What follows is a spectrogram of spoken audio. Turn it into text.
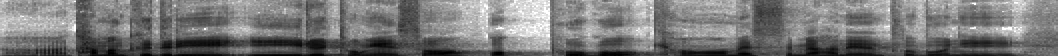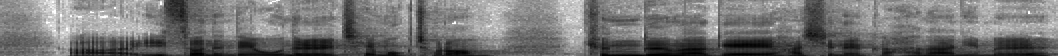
아, 다만 그들이 이 일을 통해서 꼭 보고 경험했으면 하는 부분이 아, 있었는데 오늘 제목처럼 균등하게 하시는 그 하나님을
